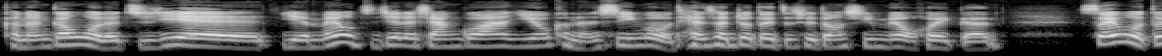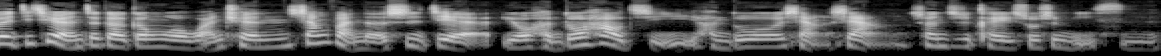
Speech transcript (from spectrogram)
可能跟我的职业也没有直接的相关，也有可能是因为我天生就对这些东西没有慧根。所以我对机器人这个跟我完全相反的世界有很多好奇、很多想象，甚至可以说是迷思。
